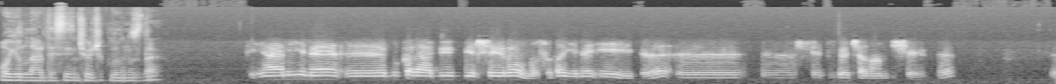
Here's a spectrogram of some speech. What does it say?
o yıllarda sizin çocukluğunuzda? Yani yine e, bu kadar büyük bir şehir olmasa da yine iyiydi. E, e, göç alan bir şehirdi. E,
